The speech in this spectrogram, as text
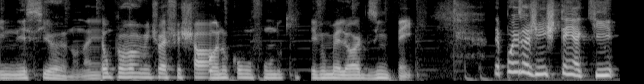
nesse ano, né? Então provavelmente vai fechar o ano como o fundo que teve o melhor desempenho. Depois a gente tem aqui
